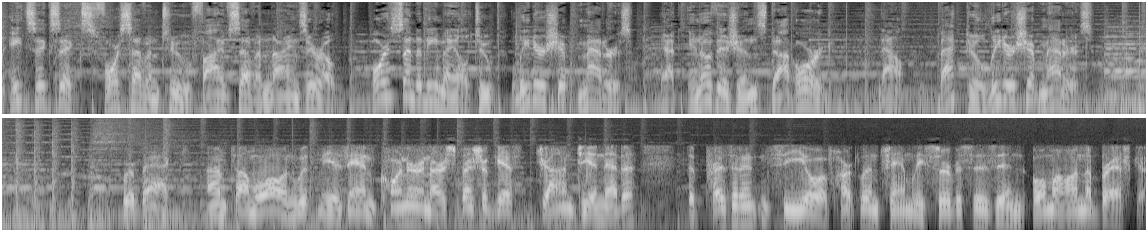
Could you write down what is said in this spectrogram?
866 472 5790. Or send an email to leadershipmatters at innovisions.org. Now, back to Leadership Matters. We're back. I'm Tom Wall, and with me is Ann Corner and our special guest, John Jeanetta, the president and CEO of Heartland Family Services in Omaha, Nebraska.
